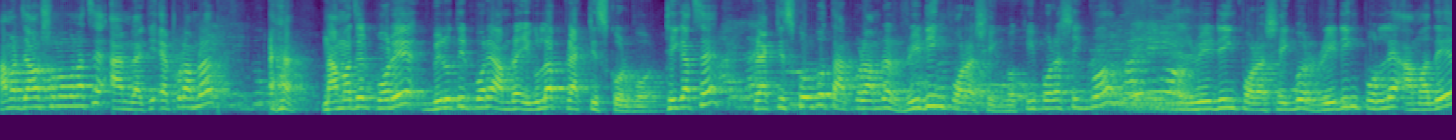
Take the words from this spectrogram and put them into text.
আমার যাওয়ার সম্ভাবনা আছে আই এম লাইক এরপর আমরা নামাজের পরে, বিরতির পরে আমরা এগুলা প্র্যাকটিস করব। ঠিক আছে? প্র্যাকটিস করব, তারপর আমরা রিডিং পড়া শিখব। কি পড়া শিখব? রিডিং পড়া শিখব। রিডিং পড়লে আমাদের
